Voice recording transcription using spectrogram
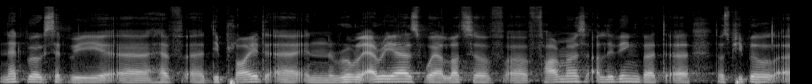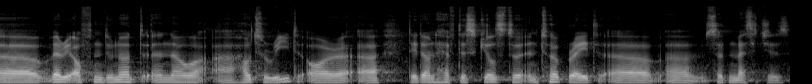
networks that we uh, have uh, deployed uh, in rural areas where lots of uh, farmers are living, but those people very often do not know how to read or they don't have the skills to interpret certain messages.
